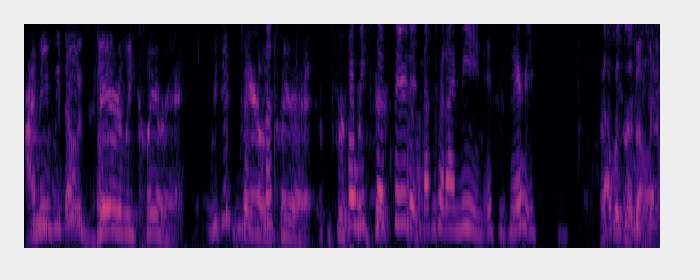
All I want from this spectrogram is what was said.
I mean, we That did was close. barely clear it. We did barely that's- clear it. For, But we still cleared it. That's what I mean. It's very. That was a- summon a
